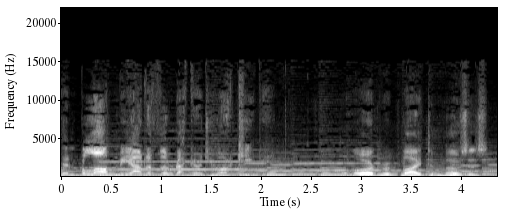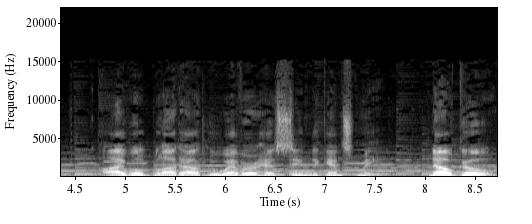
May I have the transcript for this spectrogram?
then blot me out of the record you are keeping. The Lord replied to Moses, I will blot out whoever has sinned against me. Now go,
